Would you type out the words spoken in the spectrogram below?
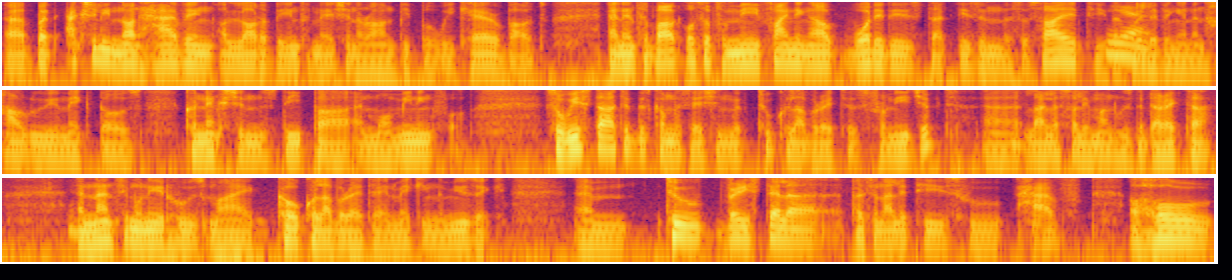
Uh, but actually, not having a lot of the information around people we care about, and it's about also for me finding out what it is that is in the society that Yeah. we're living in, and how do we make those connections deeper and more meaningful. So we started this conversation with two collaborators from Egypt, uh, Laila Soliman, who's the director, and Nancy Mounir, who's my co-collaborator in making the music. Um, two very stellar personalities who have a whole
